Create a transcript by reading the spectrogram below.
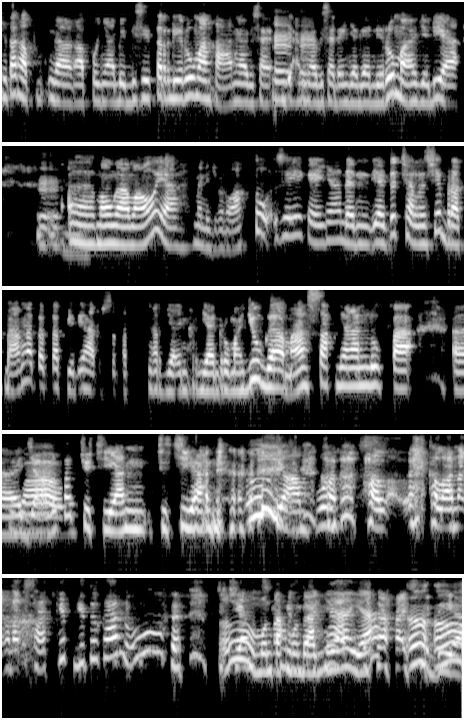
kita nggak nggak punya babysitter di rumah kan nggak bisa nggak mm -hmm. bisa ada yang jagain di rumah. Jadi ya mm -hmm. uh, mau nggak mau ya manajemen waktu sih kayaknya. Dan ya itu challenge-nya berat banget tetap. Jadi harus tetap ngerjain kerjaan rumah juga masak jangan lupa uh, wow. jangan lupa cucian cucian. Uh, ya ampun. Kalau kalau anak-anak sakit gitu kan uh cucian uh, muntah-muntahnya ya. Itu uh, dia.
